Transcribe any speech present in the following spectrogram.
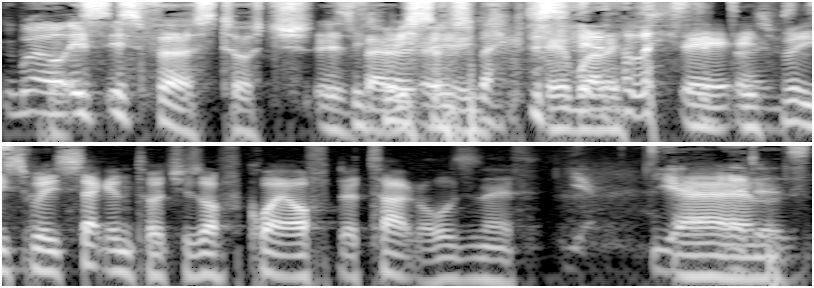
Well, his, his first touch is His very suspect. To eh, say well, the it's- least at his, times. his, his second touch is off quite off the tackle, isn't it? Yeah, yeah, Um, is.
